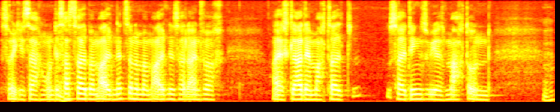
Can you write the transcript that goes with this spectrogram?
solche Sachen. Und das Mhm. hast du halt beim Alten nicht, sondern beim Alten ist halt einfach, alles klar, der macht halt sein Ding, so wie er es macht und Mhm.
